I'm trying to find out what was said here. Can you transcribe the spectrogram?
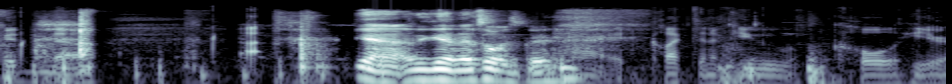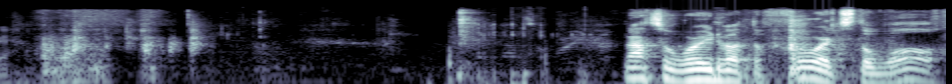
Good to know. yeah, again, that's always good. All right, collecting a few coal here. Not so worried about the floor, it's the wall.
